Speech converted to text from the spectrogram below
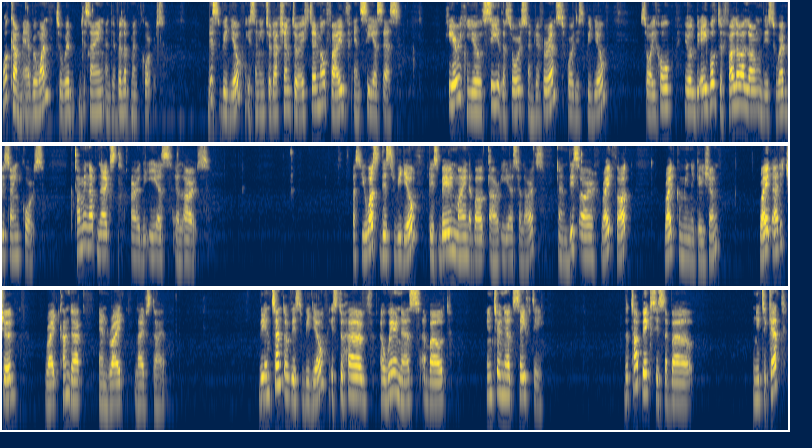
Welcome everyone to Web Design and Development course. This video is an introduction to HTML5 and CSS. Here you'll see the source and reference for this video, so I hope you'll be able to follow along this web design course. Coming up next are the ESLRs. As you watch this video, please bear in mind about our ESLRs, and these are right thought, right communication, right attitude, right conduct, and right lifestyle. The intent of this video is to have awareness about internet safety. The topics is about netiquette,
